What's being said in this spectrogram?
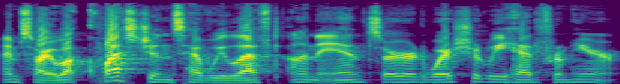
I'm sorry, what questions have we left unanswered? Where should we head from here?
